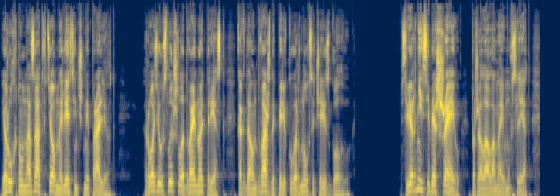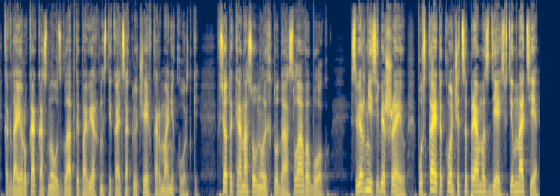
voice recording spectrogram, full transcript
и рухнул назад в темный лестничный пролет. Рози услышала двойной треск, когда он дважды перекувырнулся через голову. «Сверни себе шею», – пожелала она ему вслед, когда ее рука коснулась гладкой поверхности кольца ключей в кармане куртки. Все-таки она сунула их туда, слава богу. «Сверни себе шею, пускай это кончится прямо здесь, в темноте,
